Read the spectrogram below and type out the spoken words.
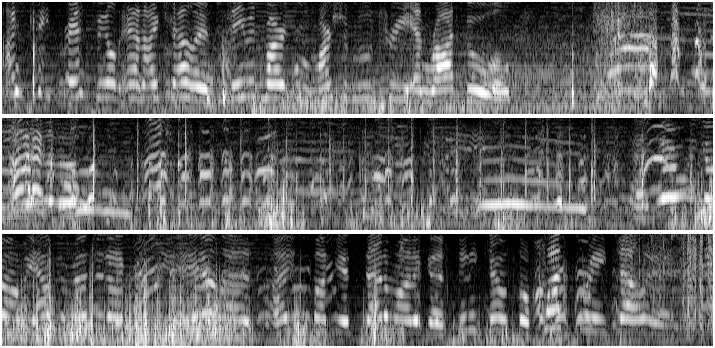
I'm Kate Bransfield, and I challenge David Martin, Marsha Moutrie, and Rod Gould. And there we go. We have the Residocracy ALS Ice Bucket Santa Monica City Council Plus 3 Challenge.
